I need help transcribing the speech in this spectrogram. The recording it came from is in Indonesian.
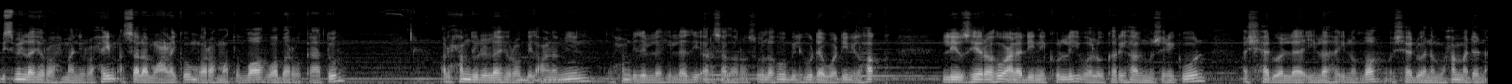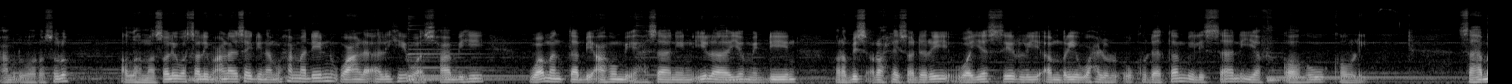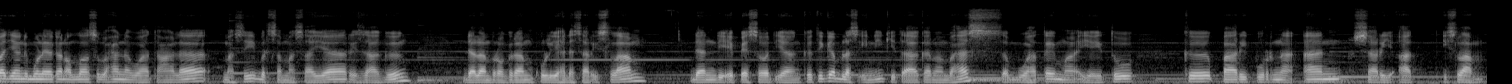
Bismillahirrahmanirrahim Assalamualaikum warahmatullahi wabarakatuh Alhamdulillahirrabbilalamin Alhamdulillahilladzi arsala rasulahu bilhuda wa dinil haq Liyuzhirahu ala dini kulli walau karihal musyrikun Ashhadu an la ilaha illallah Wa ashhadu anna muhammadan abduhu wa rasuluh Allahumma salli wa sallim ala sayyidina muhammadin Wa ala alihi wa ashabihi Wa man tabi'ahum bi ihsanin ila yamiddin Rabbis rahli sadri wa yassir li amri wahlul uqdatam bilisani yafqahu qawli Sahabat yang dimuliakan Allah Subhanahu wa taala, masih bersama saya Reza Ageng dalam program Kuliah Dasar Islam dan di episode yang ke-13 ini kita akan membahas sebuah tema yaitu keparipurnaan syariat Islam.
